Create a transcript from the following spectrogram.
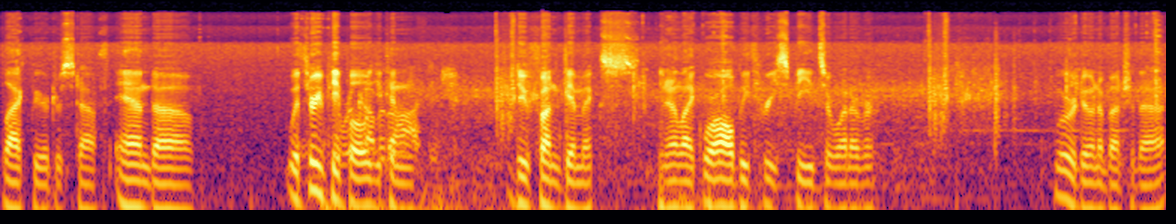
Blackbeard or stuff, and uh, with three people you can hostage. Do fun gimmicks. You know, like we'll all be three speeds or whatever. We were doing a bunch of that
